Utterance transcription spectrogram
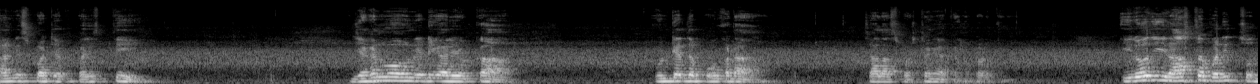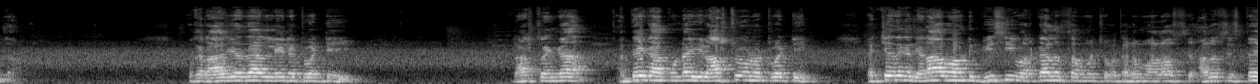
కాంగ్రెస్ పార్టీ యొక్క పరిస్థితి జగన్మోహన్ రెడ్డి గారి యొక్క ఒంటెద్ద పోకడ చాలా స్పష్టంగా కనపడుతుంది. ఈరోజు ఈ రాష్ట్ర పరిస్థితి చూద్దాం. ఒక రాజధాని లేనటువంటి రాష్ట్రంగా అంతేకాకుండా ఈ రాష్ట్రంలో ఉన్నటువంటి అత్యధిక జనాభా ఉంటే బీసీ వర్గాలకు సంబంధించి ఒక తడం ఆలోచి ఆలోచిస్తే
